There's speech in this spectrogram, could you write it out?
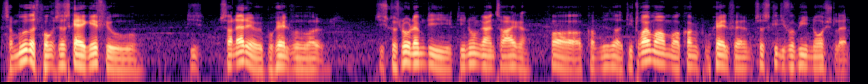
som udgangspunkt, så skal AGF jo, de, sådan er det jo i pokalfodbold, de skal slå dem, de, de nogle gange trækker for at komme videre. De drømmer om at komme i pokalfinalen, så skal de forbi Nordsjælland.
